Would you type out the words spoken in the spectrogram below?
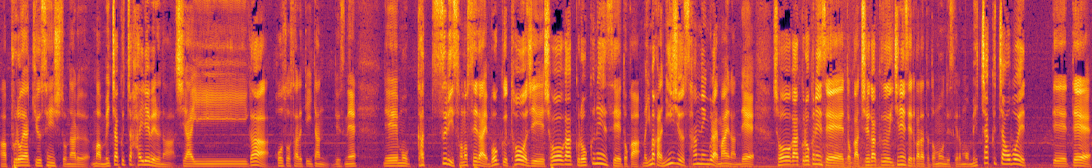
あプロ野球選手となる、まあ、めちゃくちゃハイレベルな試合が放送されていたんですね。でもうがっつりその世代僕当時小学6年生とか、まあ、今から23年ぐらい前なんで小学6年生とか中学1年生とかだったと思うんですけどもめちゃくちゃ覚えてて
